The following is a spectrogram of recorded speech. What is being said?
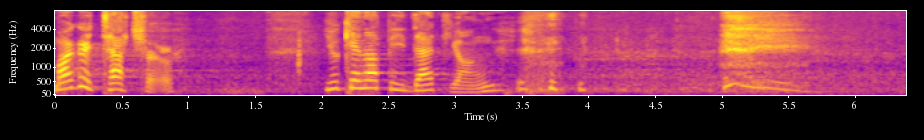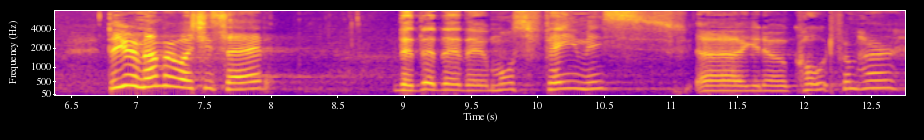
Margaret Thatcher. You cannot be that young. Do you remember what she said? The, the, the, the most famous uh, you know, quote from her.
